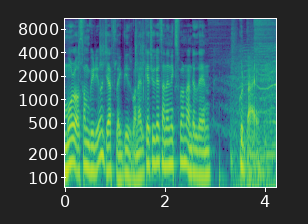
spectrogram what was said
more awesome videos just like this one. I'll catch you guys on the next one. Until then, goodbye.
